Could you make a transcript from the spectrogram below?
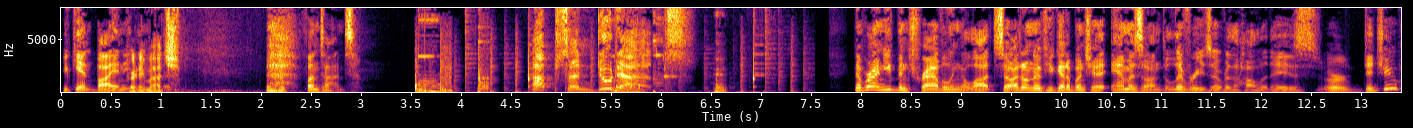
You can't buy anything. Pretty much. it. Fun times. Ups and doodads. Now, Brian, you've been traveling a lot, so I don't know if you got a bunch of Amazon deliveries over the holidays, or did you?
